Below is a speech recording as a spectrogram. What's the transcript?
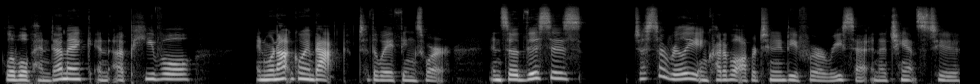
global pandemic and upheaval. And we're not going back to the way things were. And so this is just a really incredible opportunity for a reset and a chance to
